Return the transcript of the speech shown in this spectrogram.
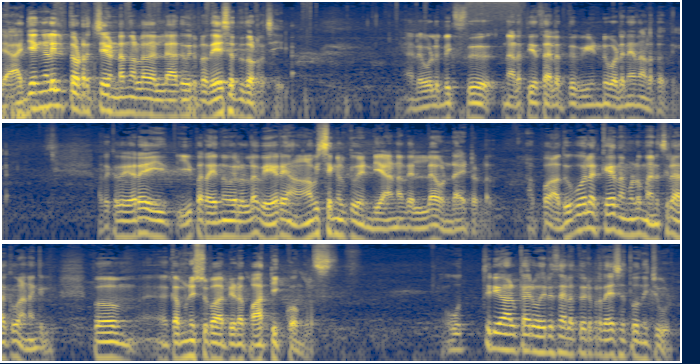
രാജ്യങ്ങളിൽ തുടർച്ചയുണ്ടെന്നുള്ളതല്ലാതെ ഒരു പ്രദേശത്ത് തുടർച്ചയില്ല. അല്ല ഒളിമ്പിക്സ് നടത്തിയ സ്ഥലത്ത് വീണ്ടും ഉടനെ നടത്തത്തില്ല. അതൊക്കെ വേറെ ഈ ഈ പറയുന്ന പോലുള്ള വേറെ ആവശ്യങ്ങൾക്ക് വേണ്ടിയാണ് അതെല്ലാം ഉണ്ടായിട്ടുള്ളത്. അപ്പോൾ അതുപോലൊക്കെ നമ്മൾ മനസ്സിലാക്കുകയാണെങ്കിൽ ഇപ്പോൾ കമ്മ്യൂണിസ്റ്റ് പാർട്ടിയുടെ പാർട്ടി കോൺഗ്രസ്. ഒത്തിരി ആൾക്കാർ ഒരു സ്ഥലത്ത് ഒരു പ്രദേശത്ത് ഒന്നിച്ചു കൂടും.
